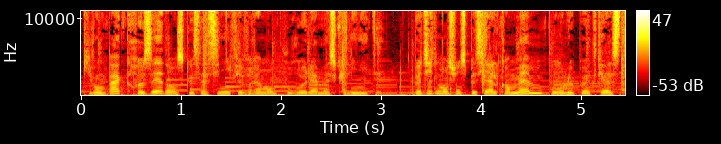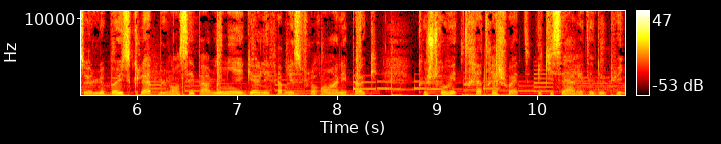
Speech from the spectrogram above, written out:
qui vont pas creuser dans ce que ça signifie vraiment pour eux la masculinité. Petite mention spéciale quand même pour le podcast Le Boys Club, lancé par Mimi Hegel et Fabrice Florent à l'époque, que je trouvais très très chouette et qui s'est arrêté depuis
